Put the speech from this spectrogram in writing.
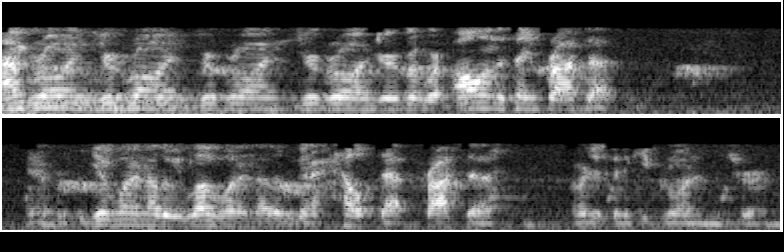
I'm growing, you're growing, you're growing, you're growing, you're growing. We're all in the same process. And if we forgive one another, we love one another, we're going to help that process, and we're just going to keep growing and maturing.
